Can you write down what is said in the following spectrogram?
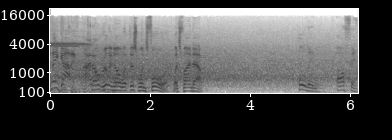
And they got it. I don't really know what this one's for. Let's find out. Holding offense.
